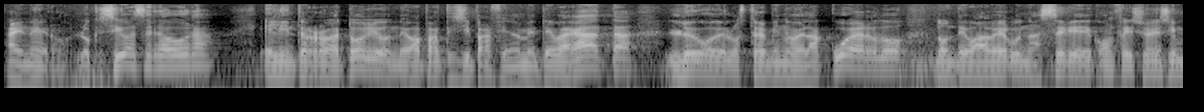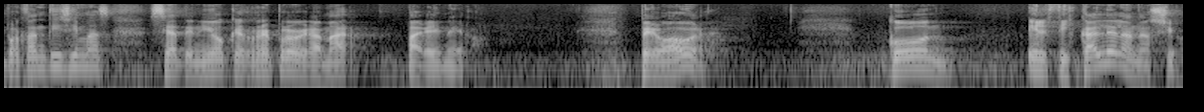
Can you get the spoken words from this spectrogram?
a enero. Lo que sí va a hacer ahora, el interrogatorio donde va a participar finalmente Barata, luego de los términos del acuerdo, donde va a haber una serie de confesiones importantísimas, se ha tenido que reprogramar para enero. Pero ahora, con el fiscal de la Nación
